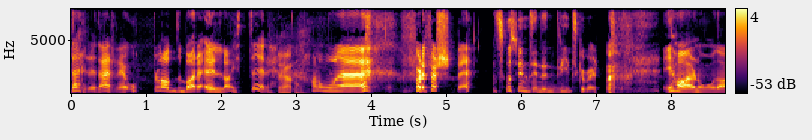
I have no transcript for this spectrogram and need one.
derre derre oppladbare lighter. Ja. Hallo. Eh, for det første så syns jeg det er dritskummelt. Jeg har nå da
